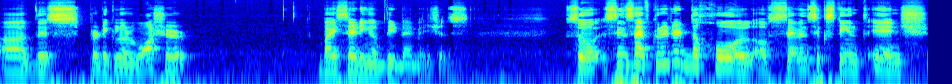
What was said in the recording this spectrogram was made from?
uh, this particular washer by setting up the dimensions. So since I've created the hole of 7 16th inch,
